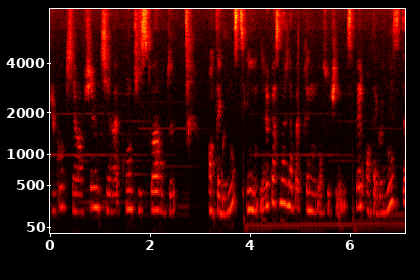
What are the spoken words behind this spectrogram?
du coup qui est un film qui raconte l'histoire de antagoniste. le personnage n'a pas de prénom dans ce film, il s'appelle Antagoniste,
